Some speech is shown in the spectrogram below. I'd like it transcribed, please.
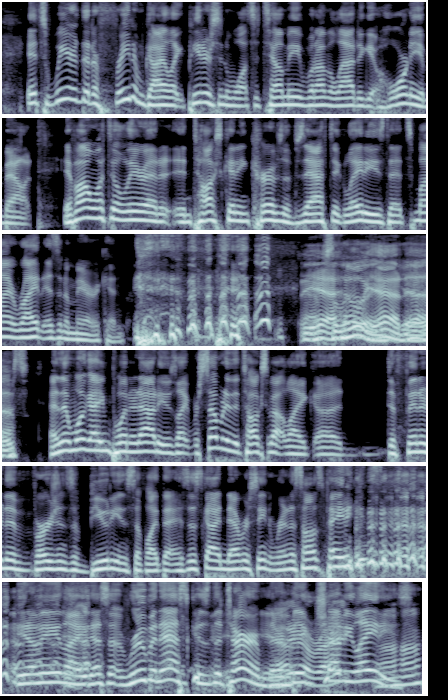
It's weird that a freedom guy like Peterson wants to tell me what I'm allowed to get horny about. If I want to leer at intoxicating curves of Zaftig ladies, that's my right as an American. Yeah, Absolutely. yeah, it Yeah. is. And then one guy even pointed out, he was like, for somebody that talks about like uh, definitive versions of beauty and stuff like that, has this guy never seen Renaissance paintings? you know what I mean? Like that's a Rubenesque is the term. They're big Yeah, right. chubby ladies. Uh-huh.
